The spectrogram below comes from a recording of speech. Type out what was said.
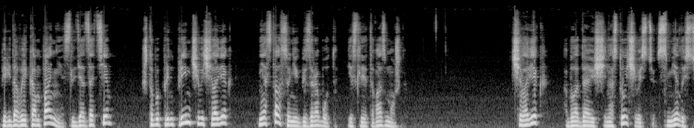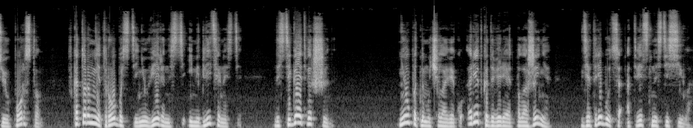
Передовые компании следят за тем, чтобы предприимчивый человек не остался у них без работы, если это возможно. Человек, обладающий настойчивостью, смелостью и упорством, в котором нет робости, неуверенности и медлительности, достигает вершины. Неопытному человеку редко доверяют положение, где требуется ответственность и сила.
